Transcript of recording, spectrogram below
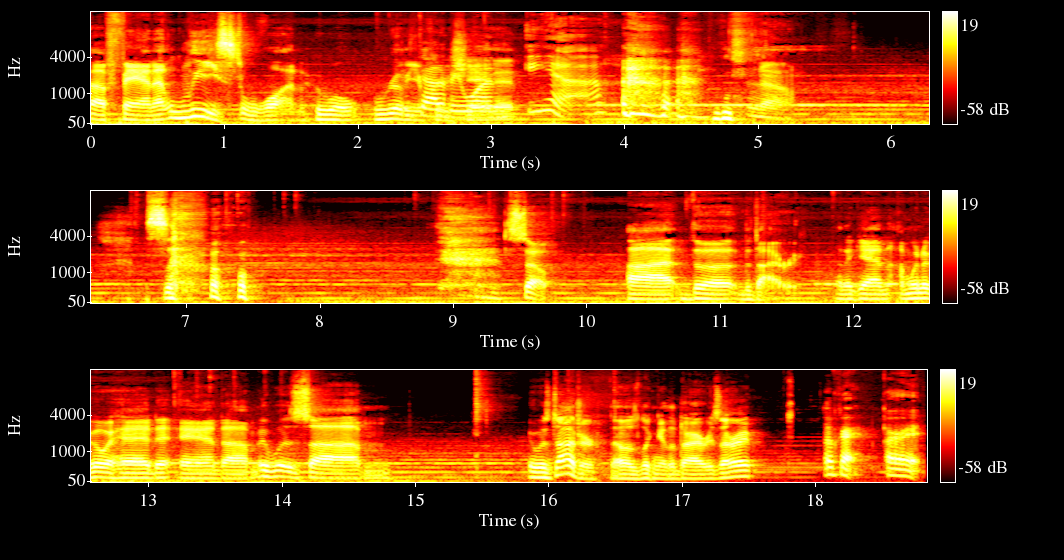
uh, fan, at least one, who will really There's gotta be appreciate one. it. Yeah. no. So, so uh, the the diary, and again, I'm going to go ahead and um, it was um, it was Dodger that was looking at the diary. Is that right? Okay, all right.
